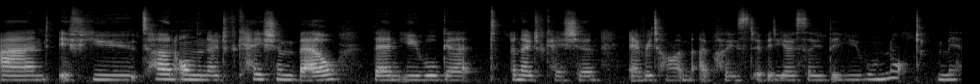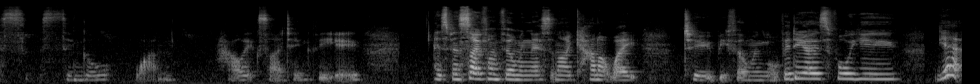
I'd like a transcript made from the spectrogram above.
and if you turn on the notification bell then you will get a notification every time I post a video so that you will not miss a single one. How exciting for you. It's been so fun filming this and I cannot wait to be filming more videos for you. Yeah,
